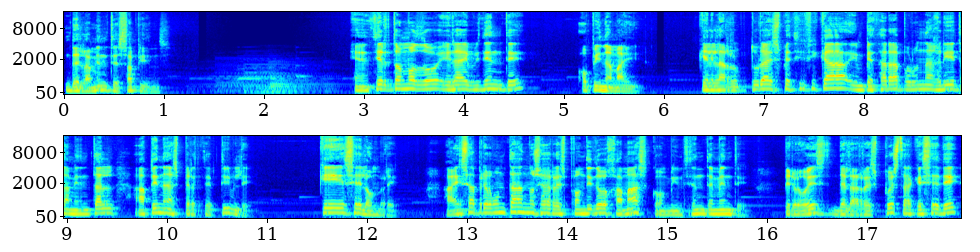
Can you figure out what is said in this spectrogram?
de la mente Sapiens. En cierto modo era evidente, Opina Mai. Que la ruptura específica empezara por una grieta mental apenas perceptible. ¿Qué es el hombre? A esa pregunta no se ha respondido jamás convincentemente, pero es de la respuesta que se dé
